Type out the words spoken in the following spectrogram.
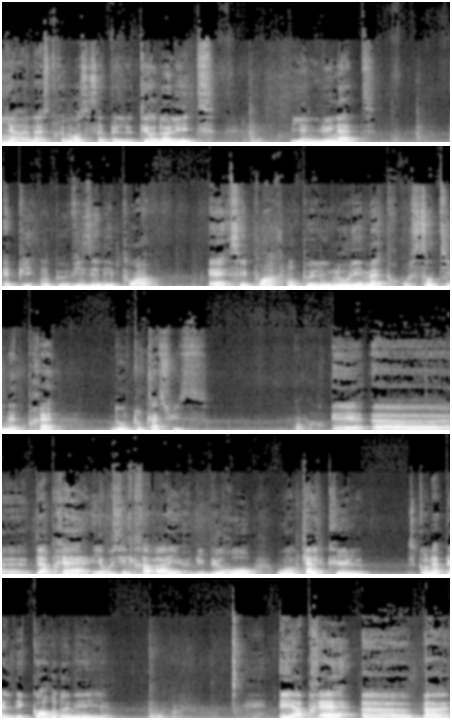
Il y a un instrument, ça s'appelle le théodolite. Il y a une lunette. Et puis, on peut viser des points. Et ces points, on peut nous les mettre au centimètre près dans toute la Suisse. Et euh, puis après, il y a aussi le travail du bureau où on calcule ce qu'on appelle des coordonnées. Et après, euh, ben,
